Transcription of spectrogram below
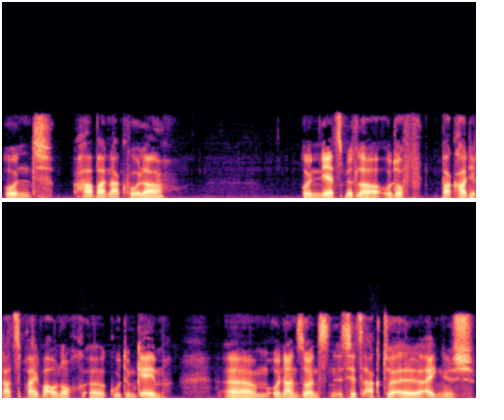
und Havana Cola. Und jetzt mittlerweile, oder Bacardi Ratzbreit war auch noch äh, gut im Game. Ähm, und ansonsten ist jetzt aktuell eigentlich,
